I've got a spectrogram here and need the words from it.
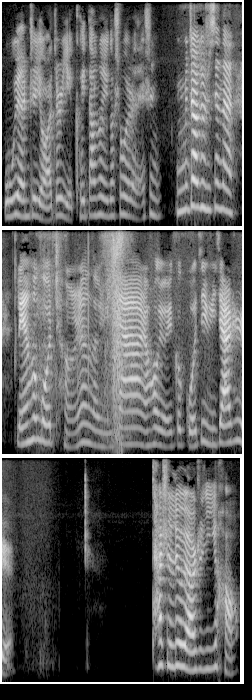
无缘之有啊？就是也可以当做一个社会热点。是你们知道，就是现在联合国承认了瑜伽，然后有一个国际瑜伽日，它是六月二十一号。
